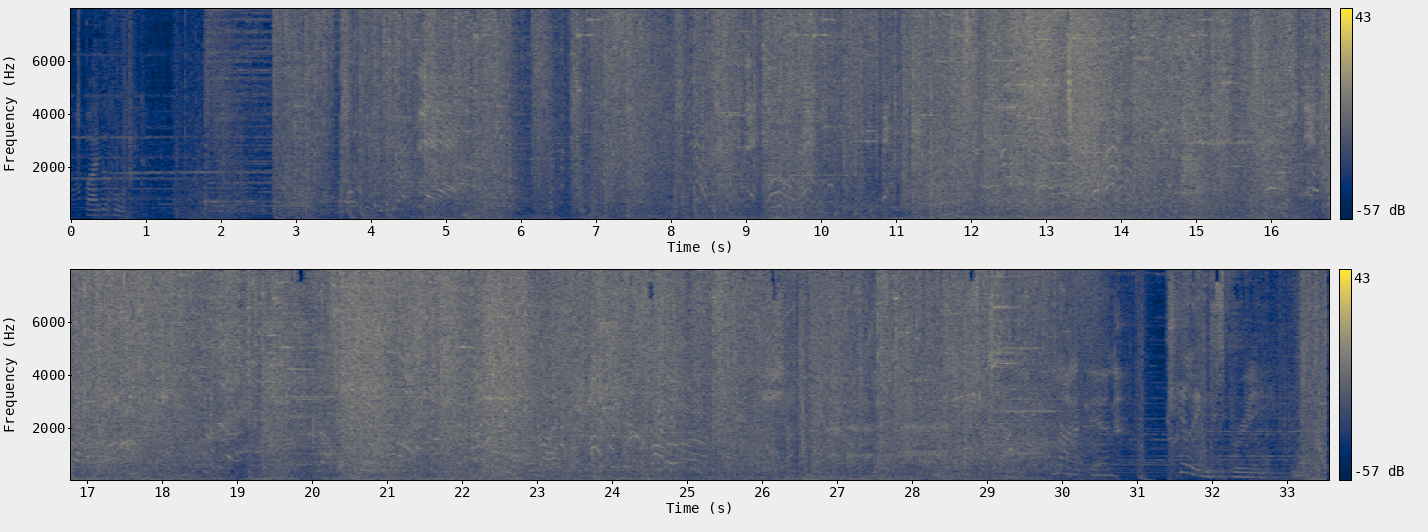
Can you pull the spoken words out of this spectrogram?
Mocked by the void. Killing spree.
